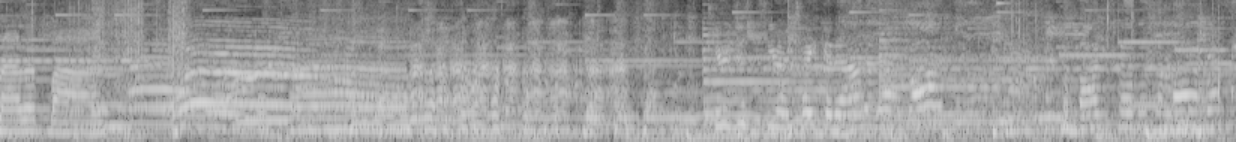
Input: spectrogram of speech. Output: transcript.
Not a box. You're just, you want to take it out of that box? Take the box out of the box?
